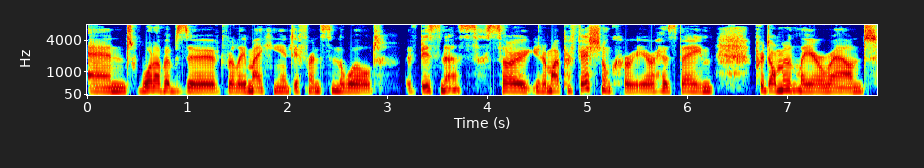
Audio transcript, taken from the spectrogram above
and what I've observed really making a difference in the world of business. So, you know, my professional career has been predominantly around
